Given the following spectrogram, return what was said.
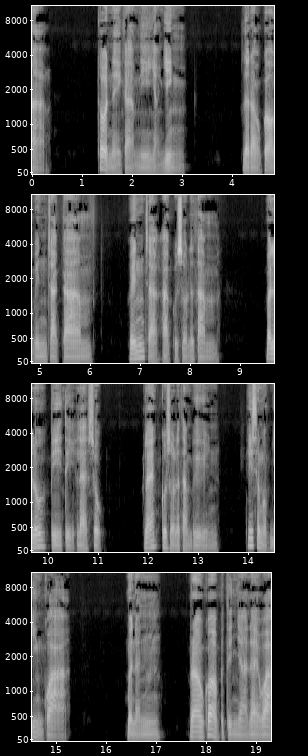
มาก โทษในกามนี้อย่างยิ่ง และเราก็เว้นจากกาม เว้นจากอากุศลธรรมบ รรลุปีติและสุข และกุศลธรรมอื่นที่สงบยิ่งกว่า เมื่อนั้น เราก็ปฏิญญาได้ว่า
